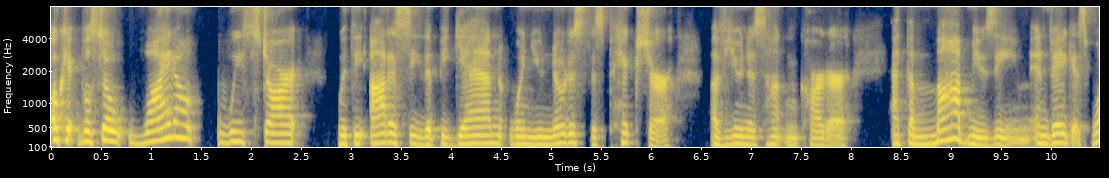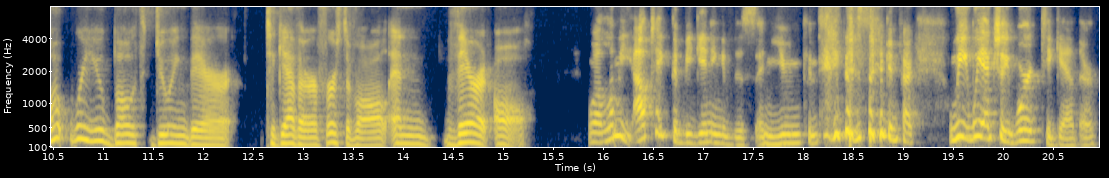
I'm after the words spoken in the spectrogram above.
Okay, well, so why don't we start with the odyssey that began when you noticed this picture of Eunice Hunton Carter at the Mob Museum in Vegas? What were you both doing there together, first of all, and there at all? Well, let me, I'll take the beginning of this and you can take the second part. We, we actually worked together.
